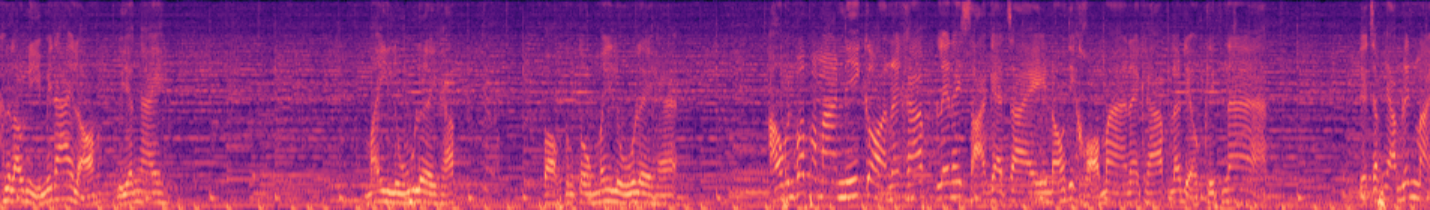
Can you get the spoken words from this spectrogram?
คือเราหนีไม่ได้เหรอ หรือยังไง ไม่รู้เลยครับ บอกตรงๆไม่รู้เลยฮะเอาเป็นว่าประมาณนี้ก่อนนะครับ เล่นให้สาแก่ใจน้องที่ขอมานะครับ แล้วเดี๋ยวคลิปหน้า เดี๋ยวจะพยายามเล่นใหม่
